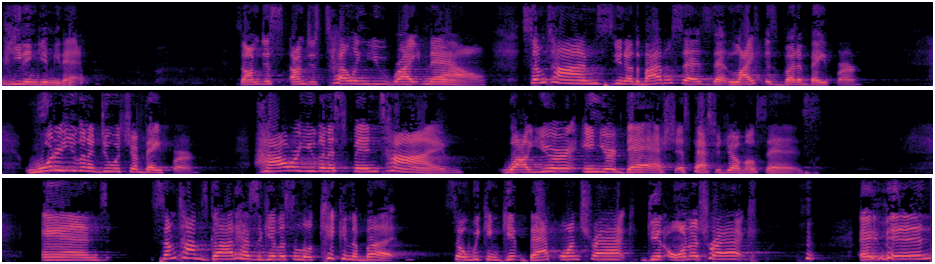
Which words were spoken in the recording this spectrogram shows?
But he didn't give me that. So I'm just I'm just telling you right now. Sometimes, you know, the Bible says that life is but a vapor. What are you going to do with your vapor? How are you going to spend time while you're in your dash as Pastor Jomo says? And sometimes God has to give us a little kick in the butt so we can get back on track, get on a track. Amen.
